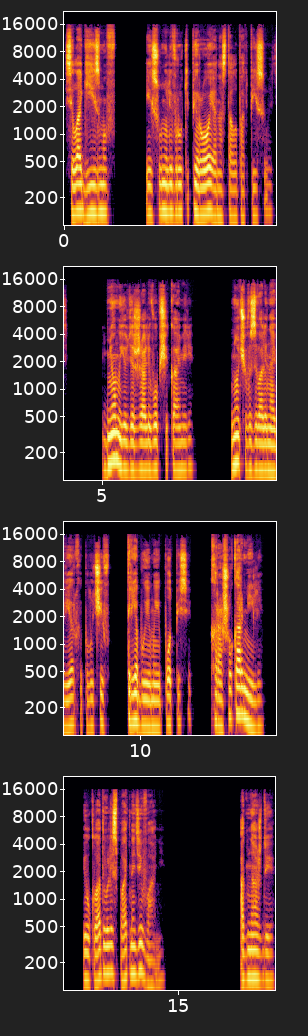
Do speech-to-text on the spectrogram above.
силлогизмов. Ей сунули в руки перо, и она стала подписывать. Днем ее держали в общей камере, ночью вызывали наверх и, получив требуемые подписи, хорошо кормили и укладывали спать на диване. Однажды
